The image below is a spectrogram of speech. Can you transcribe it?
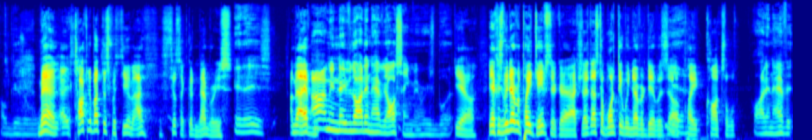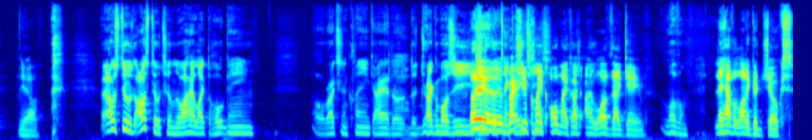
Oh, Gears of War. Man, uh, talking about this with you, man, I, it feels like good memories. it is. I mean, I have. I mean, even though I didn't have y'all same memories, but yeah, yeah, because we never played games together. Actually, that's the one thing we never did was uh, Yeah. play console. well, I didn't have it. Yeah. I was still, I was still chilling though. I had like the whole game. Oh, Ratchet and Clank. I had uh, the Dragon Ball Z. Oh yeah, yeah, the Ratchet and Clank. Oh my gosh, I love that game. Love them. They have a lot of good jokes,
